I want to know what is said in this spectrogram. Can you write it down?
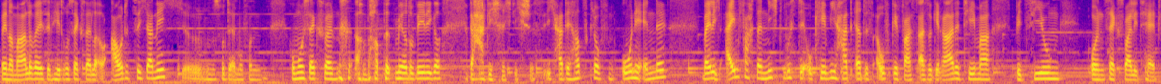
Weil normalerweise ein Heterosexueller outet sich ja nicht. Ähm, das wird ja immer von Homosexuellen erwartet, mehr oder weniger. Da hatte ich richtig Schiss. Ich hatte Herzklopfen ohne Ende, weil ich einfach dann nicht wusste, okay, wie hat er das aufgefasst? Also gerade Thema Beziehung und Sexualität.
